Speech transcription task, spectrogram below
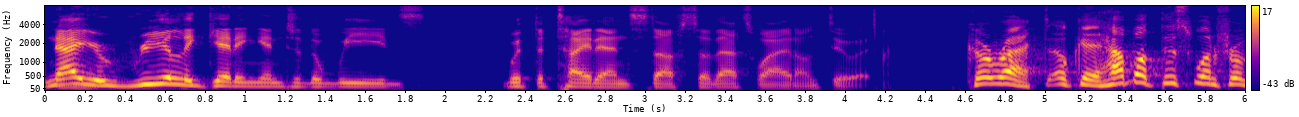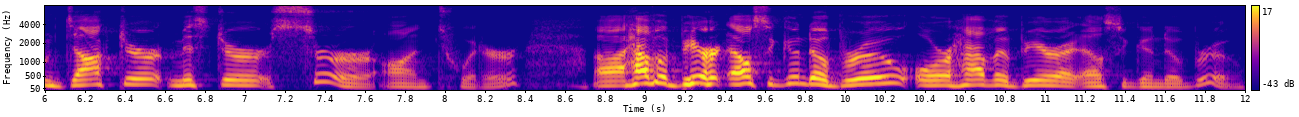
now you're really getting into the weeds with the tight end stuff. So that's why I don't do it. Correct. Okay, how about this one from Dr. Mr. Sir on Twitter? Uh, have a beer at El Segundo Brew or have a beer at El Segundo Brew?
